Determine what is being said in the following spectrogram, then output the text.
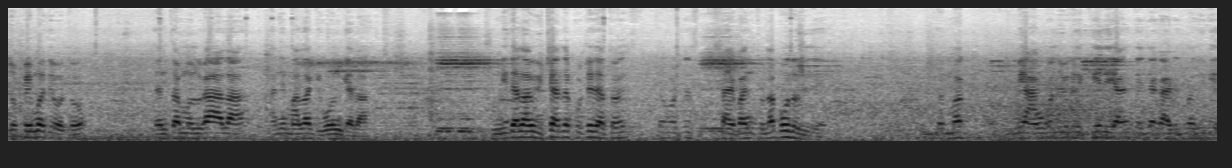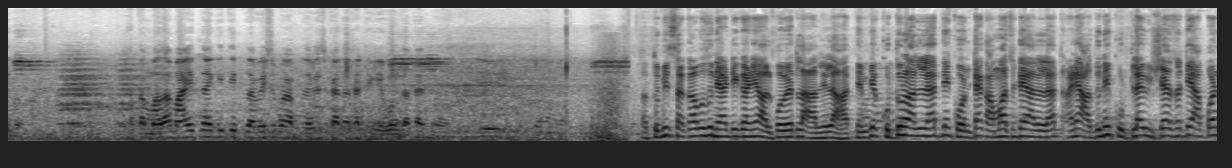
झोपेमध्ये होतो. त्यांचा मुलगा आला आणि मला घेऊन गेला. मी त्याला विचारलं कुठे जातोय? तर म्हटलं साहेबांनी तुला बोलवलेले तर मग मी आंघोळ वगैरे केली आणि त्यांच्या गाडीमध्ये गेलो. आता मला माहीत नाही की ती प्रवेश प्रवेश करण्यासाठी घेऊन जात आहेत. तुम्ही सकाळपासून या ठिकाणी अल्पवेतला आलेला आहात. नेमके कुठून आलेले आहात आणि कोणत्या कामासाठी आलेले आहात आणि अजूनही कुठल्या विषयासाठी आपण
